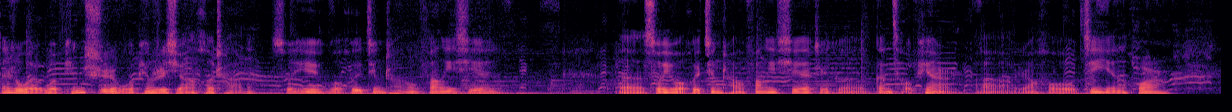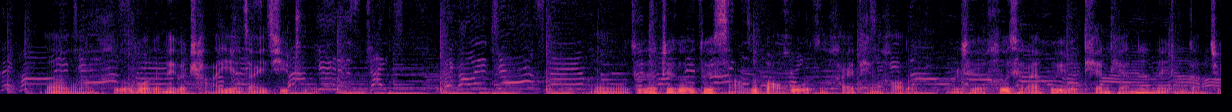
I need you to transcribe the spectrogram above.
但是我我平时我平时喜欢喝茶的，所以我会经常放一些，呃，所以我会经常放一些这个甘草片儿啊，然后金银花，呃，和我的那个茶叶在一起煮。嗯，我觉得这个对嗓子保护还挺好的，而且喝起来会有甜甜的那种感觉。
